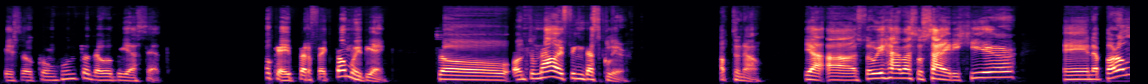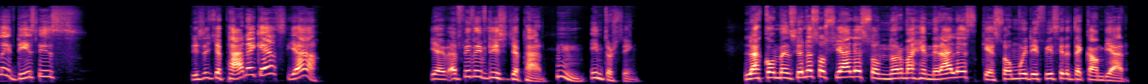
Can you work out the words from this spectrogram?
Okay, so conjunto, that will be a set. Okay, perfecto, muy bien. So until now, I think that's clear. Up to now. Yeah, uh, so we have a society here, and apparently this is this is Japan, I guess. Yeah. Yeah, I believe this is Japan. Hmm, interesting. Las convenciones sociales son normas generales que son muy difíciles de cambiar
